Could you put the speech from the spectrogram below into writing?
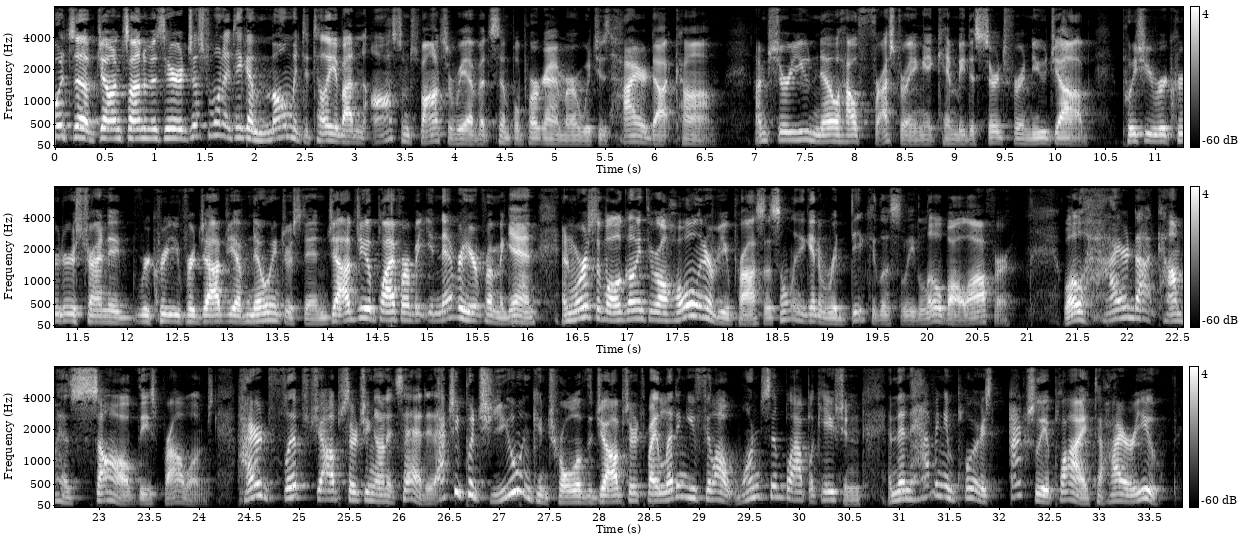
what's up? John Sonmez here. Just want to take a moment to tell you about an awesome sponsor we have at Simple Programmer, which is Hired.com. I'm sure you know how frustrating it can be to search for a new job. Pushy recruiters trying to recruit you for jobs you have no interest in, jobs you apply for but you never hear from again, and worst of all, going through a whole interview process only to get a ridiculously lowball offer. Well, Hired.com has solved these problems. Hired flips job searching on its head. It actually puts you in control of the job search by letting you fill out one simple application and then having employers actually apply to hire you.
